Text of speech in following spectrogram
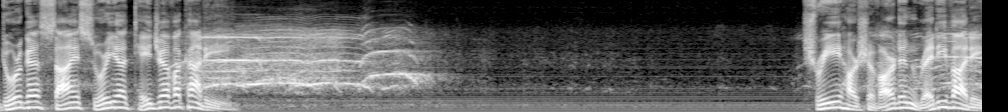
Durga Sai Surya Teja Vakati. Shri Harshavardhan Reddy Vadi.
